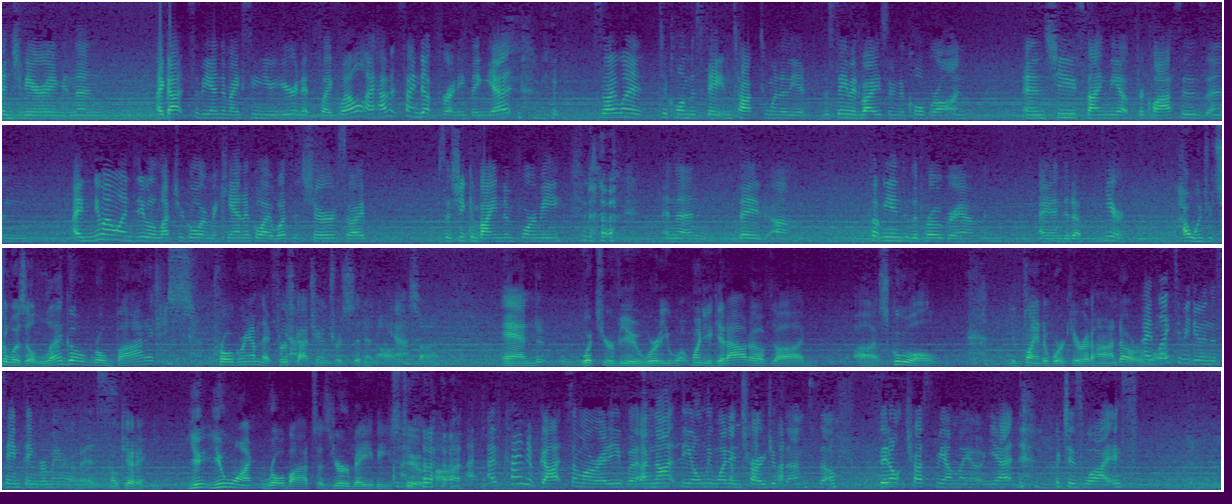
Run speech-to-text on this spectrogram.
engineering, and then I got to the end of my senior year, and it's like, well, I haven't signed up for anything yet. so I went to Columbus State and talked to one of the the same advisor, Nicole Braun, and she signed me up for classes. And I knew I wanted to do electrical or mechanical. I wasn't sure, so I so she combined them for me, and then they um, put me into the program, I ended up here. How interesting. So it was a Lego robotics program that first Yeah. got you interested in all Yeah. this, huh? And what's your view? Where do you when you get out of uh, uh, school? You plan to work here at Honda, or I'd what? like to be doing the same thing Romero is. No kidding. You, you want robots as your babies too, huh? I've kind of got some already, but I'm not the only one in charge of them, so they don't trust me on my own yet, which is wise.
